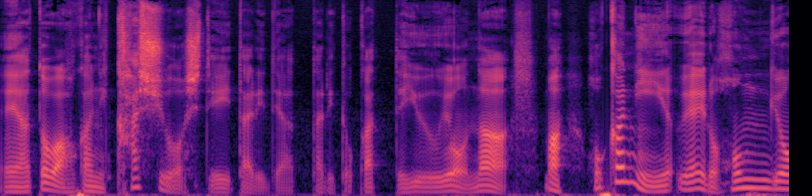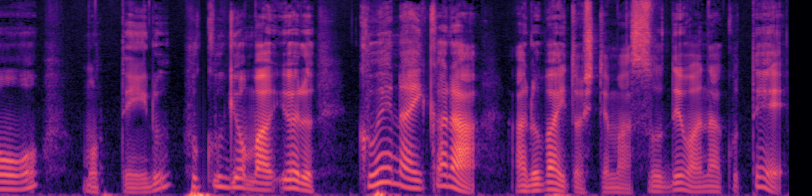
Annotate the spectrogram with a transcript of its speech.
えー、あとは他に歌手をしていたりであったりとかっていうような、まあ他にいわゆる本業を持っている、副業、まあいわゆる食えないからアルバイトしてますではなくて、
